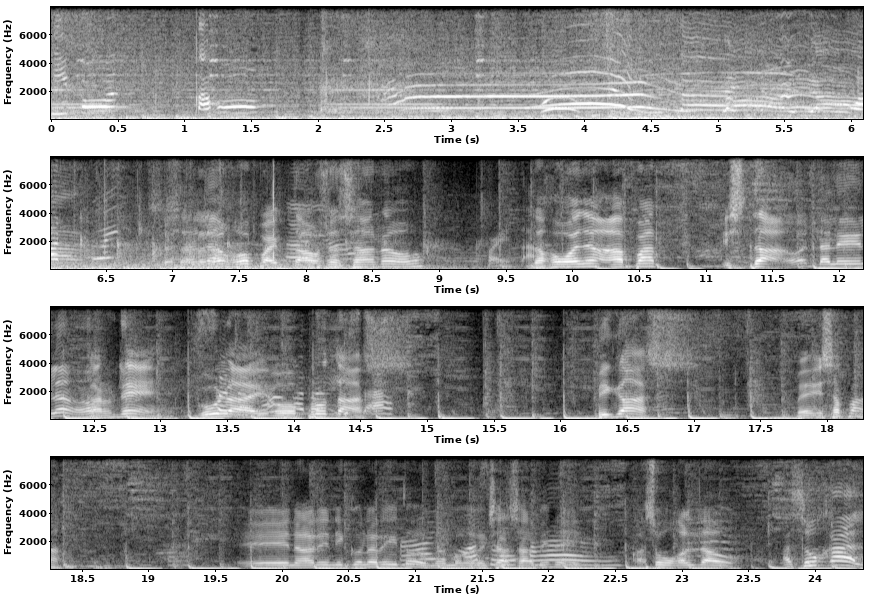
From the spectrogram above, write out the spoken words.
Hipon. Tahong. Ay! One point. Isa na lang, oh. 5,000 sana, oh. Nakuha niya apat. Isda. Oh, dali lang, oh. Karne. Gulay o prutas. Bigas. May isa pa. Eh, narinig ko na rito ng mga nagsasabi na eh. Asukal daw. Asukal.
